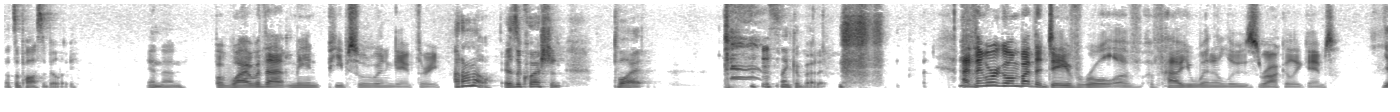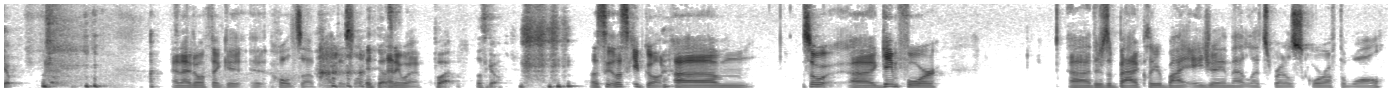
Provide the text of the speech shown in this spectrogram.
that's a possibility. And then But why would that mean Peeps would win game three? I don't know. It's a question, but let's think about it. I think we're going by the Dave rule of, of how you win and lose Rocket League games. Yep, And I don't think it, it holds up at this level. it does. Anyway, but let's go. let's let's keep going. Um, so uh, game four, uh, there's a bad clear by AJ, and that lets Retals score off the wall.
